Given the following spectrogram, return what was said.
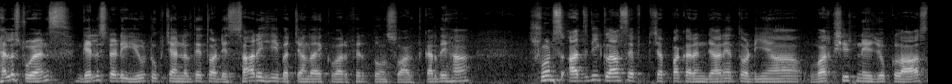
Hello students Gill study YouTube channel ਤੇ ਤੁਹਾਡੇ ਸਾਰੇ ਹੀ ਬੱਚਿਆਂ ਦਾ ਇੱਕ ਵਾਰ ਫਿਰ ਤੋਂ ਸਵਾਗਤ ਕਰਦੇ ਹਾਂ। ਸਟੂਡੈਂਟਸ ਅੱਜ ਦੀ ਕਲਾਸ ਵਿੱਚ ਆਪਾਂ ਕਰਨ ਜਾ ਰਹੇ ਹਾਂ ਤੁਹਾਡੀਆਂ ਵਰਕਸ਼ੀਟ ਨੇ ਜੋ ਕਲਾਸ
